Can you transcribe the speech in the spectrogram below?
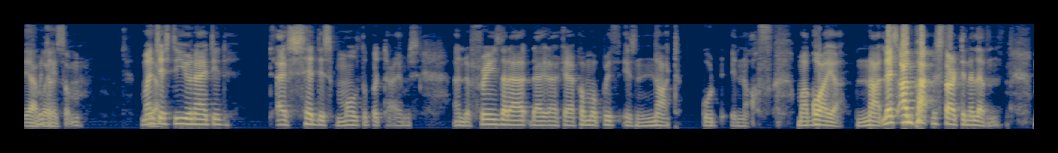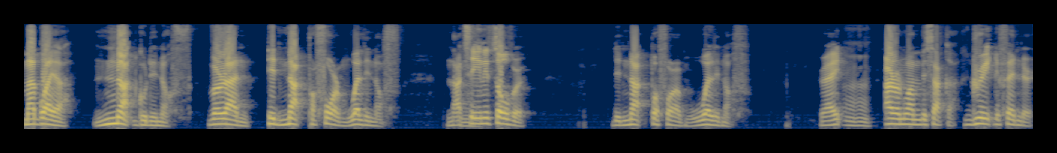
Yeah, Let me tell you ahead. something. Manchester United, I said this multiple times, and the phrase that I that I can come up with is not good enough. Maguire, not. Let's unpack the starting eleven. Maguire, not good enough. Varane did not perform well enough. Not Mm. saying it's over. Did not perform well enough. Right? Mhm. Aaron Wan-Bissaka, great defender,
